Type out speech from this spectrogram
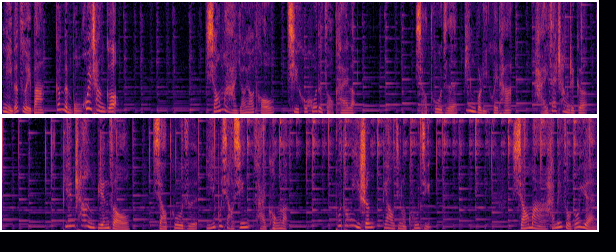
你的嘴巴根本不会唱歌。”小马摇摇头，气呼呼的走开了。小兔子并不理会它，还在唱着歌。边唱边走，小兔子一不小心踩空了，扑通一声掉进了枯井。小马还没走多远，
